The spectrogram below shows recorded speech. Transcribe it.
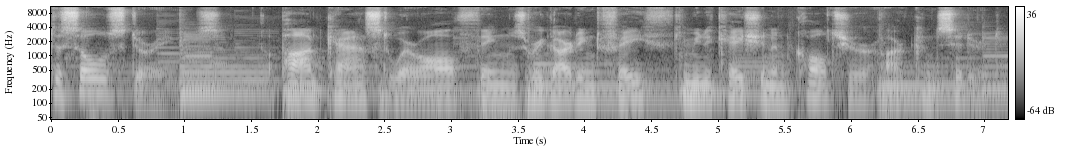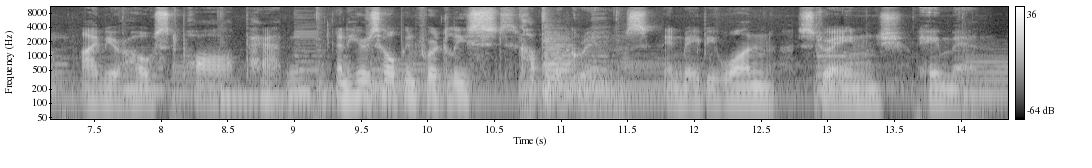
to Soul Stirrings, a podcast where all things regarding faith, communication, and culture are considered. I'm your host, Paul Patton, and here's hoping for at least a couple of grins and maybe one strange amen.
